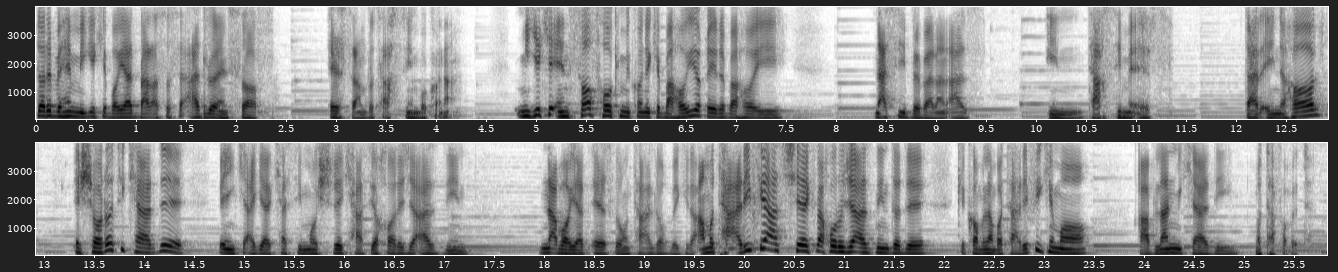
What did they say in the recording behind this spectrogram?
داره به هم میگه که باید بر اساس عدل و انصاف ارثم رو تقسیم بکنم. میگه که انصاف حکم می‌کنه که بهایی و غیر بهایی نصیب ببرن از این تقسیم ارث. در عین حال اشاراتی کرده به اینکه اگر کسی مشرک هست یا خارج از دین نباید ارث به اون تعلق بگیره. اما تعریفی از شرک و خروج از دین داده که کاملا با تعریفی که ما قبلا می‌کردیم متفاوته.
